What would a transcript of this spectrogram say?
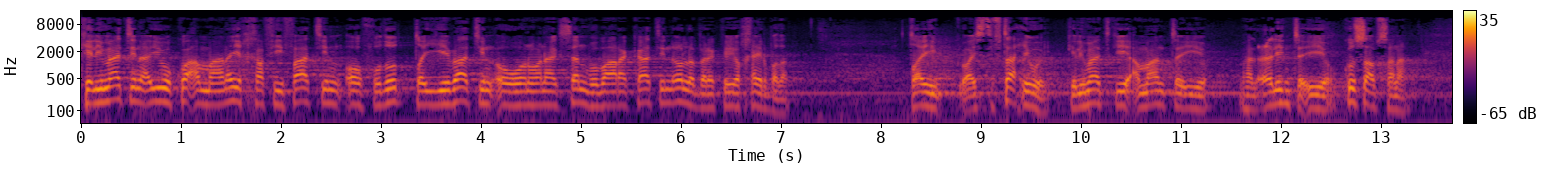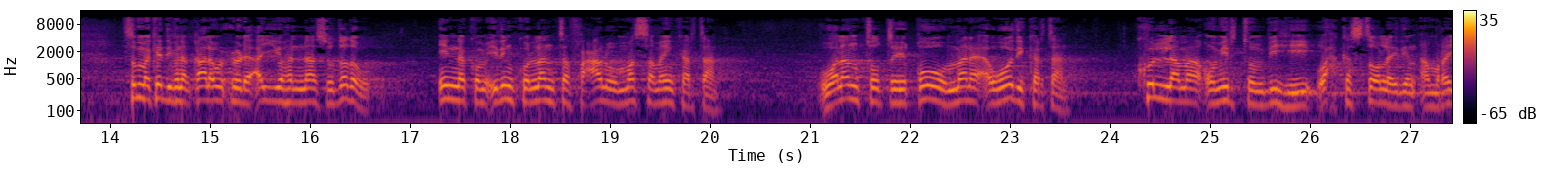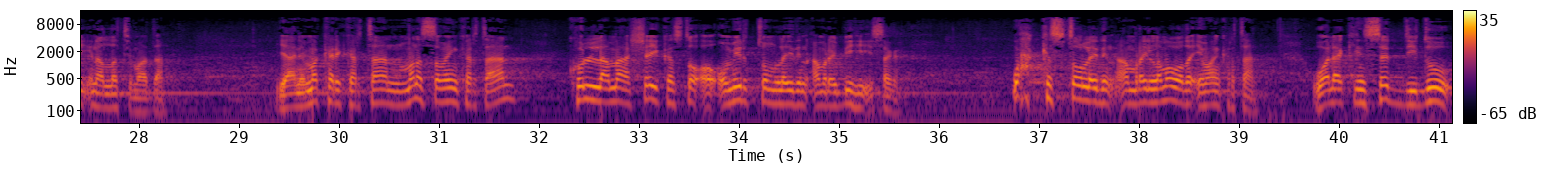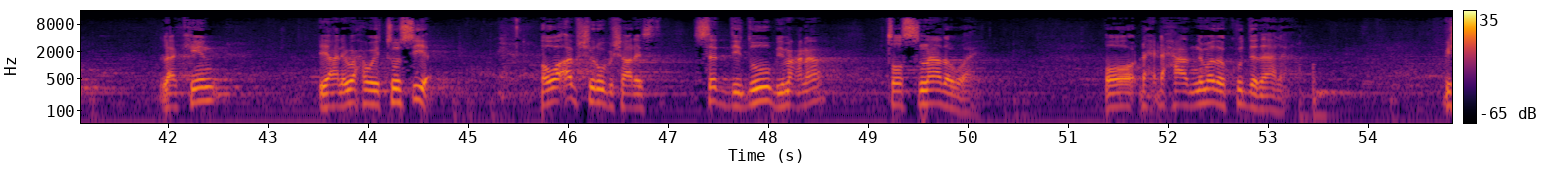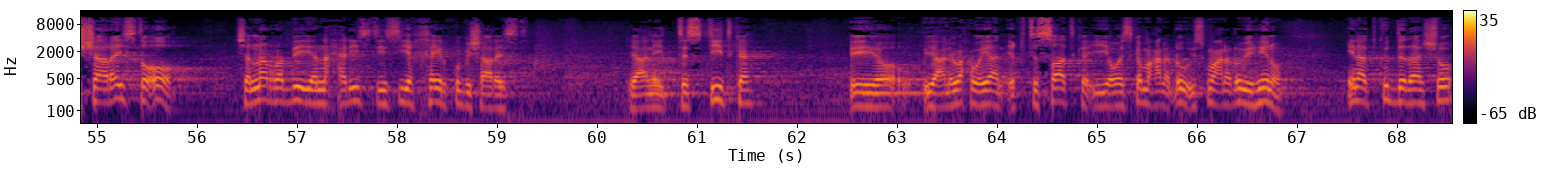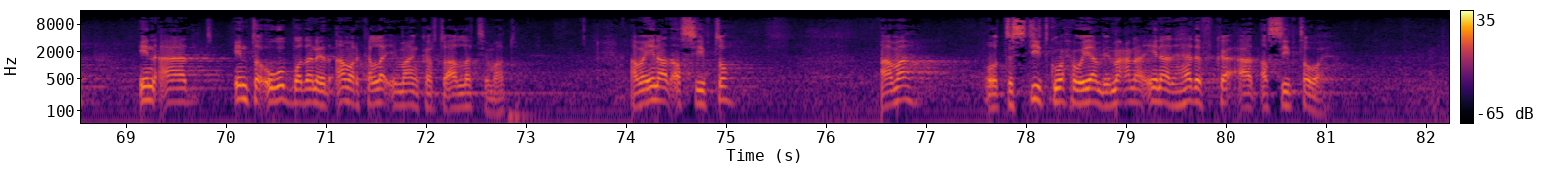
kelimaatin ayuu ku ammaanay khafiifaatin oo fudud tayibaatin oo wanwanaagsan mubaarakaatin oo la barakeeyo khayr badan. Ayib waa istiftaaxii wey. Kelimaadkii ammaanta iyo mahadcelinta iyo ku saabsanaa. Uma kadibna qaala wuxuu yidhi ayuha nnaasu dadow innakum idinku lan tafcaluu ma samayn kartaan. Walan tutiiquu mana awoodi kartaan. Kullamaa umirtum bihi wax kastoo laydin amray inaad la timaadaan yacni ma kari kartaan mana samayn kartaan kullamaa shay kasta oo umirtum laydin amray bihi isaga. Wax kastoo laydin amray lama wada imaan kartaan. Walaakin sadiduu laakiin yani waxa weye toosiya. Oo wa abshiruu bishaaraysta sadiduu bimacnaa toosnaada waaye. Oo dhexdhexaadnimada ku dadaala. Bishaaraysta oo janno rabbi iyo naxariistiisiiyo khayr ku bishaaraysta. Yacni tasdiidka iyo yani wax weeyaan iqtisaadka iyo waa iska macnodhow isku macno dhow yihiinoo inaad ku dadaasho in aad inta ugu badaneed amarka la imaan karto aad la timaado ama inaad asiibto ama oo tasdiidku wax weeyaan bimacnaa inaad hadafka aad asiibto waay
